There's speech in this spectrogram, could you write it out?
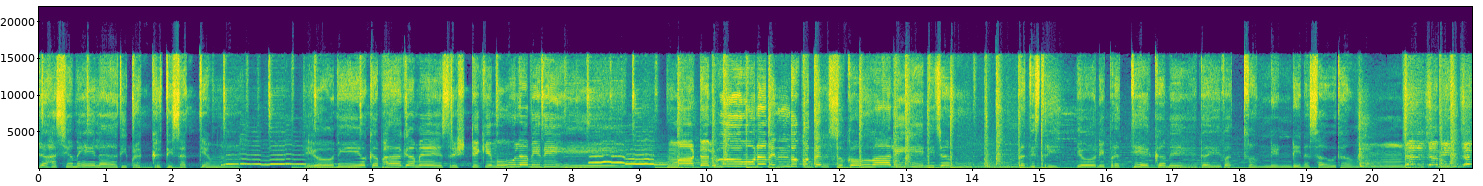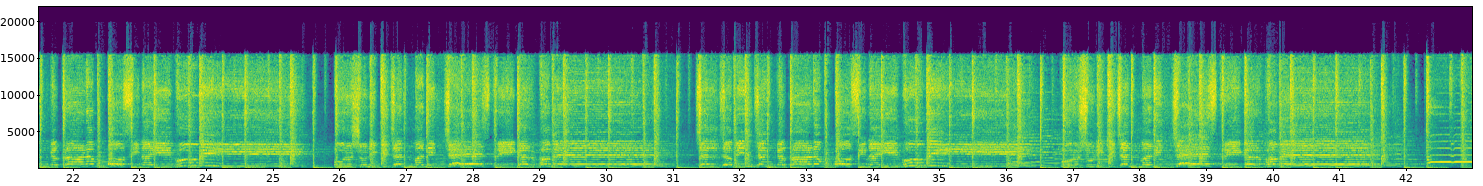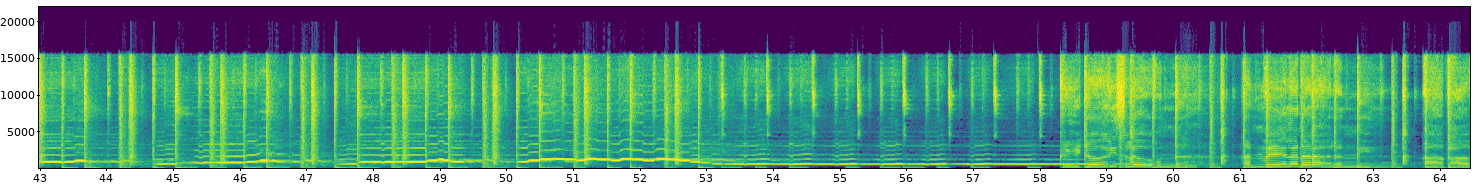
రహస్యమేలాది ప్రకృతి సత్యం? యోని ఒక భాగమే సృష్టికి మూలమిది. మాటలు మునమెందుకు తెలుసుకోవాలి నిజం? ప్రతి స్త్రీ యోని ప్రత్యేకమే దైవత్వం నిండిన సౌధం.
